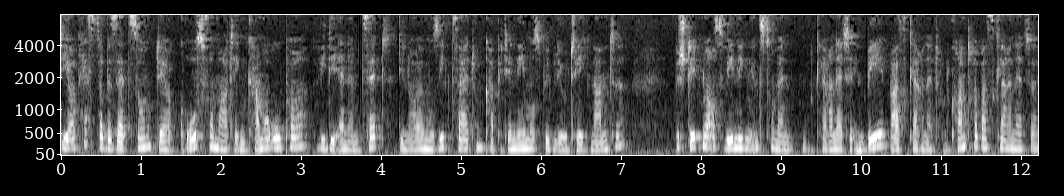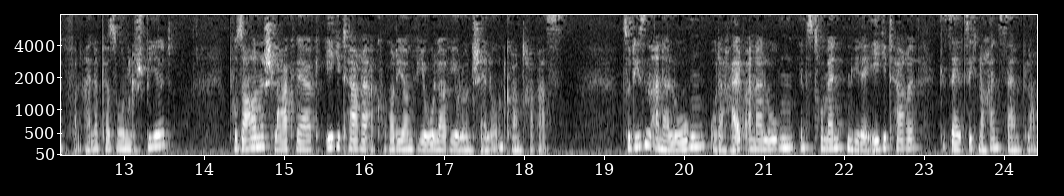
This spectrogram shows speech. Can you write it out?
Die Orchesterbesetzung der großformatigen Kammeroper, wie die NMZ, die neue Musikzeitung Kapitänemus Bibliothek nannte, besteht nur aus wenigen Instrumenten: Klarinette in B, Bassklarinette und Kontrabassklarinette, von einer Person gespielt, Posaune, Schlagwerk, E-Gitarre, Akkordeon, Viola, Violoncello und Kontrabass. Zu diesen analogen oder halbanalogen Instrumenten wie der E-Gitarre gesellt sich noch ein Sampler.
